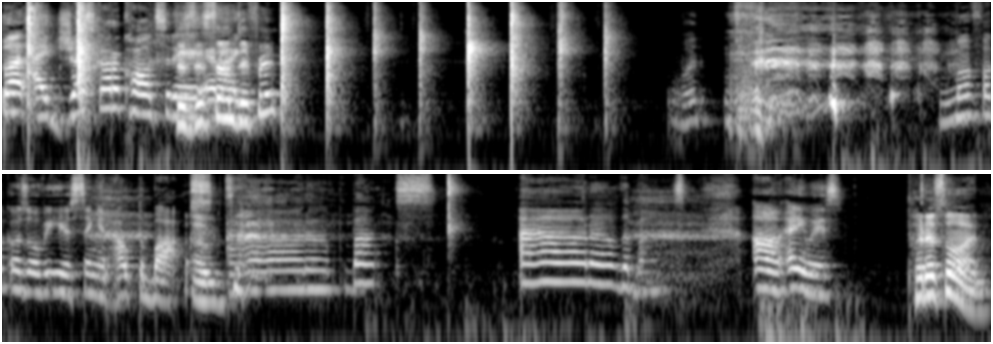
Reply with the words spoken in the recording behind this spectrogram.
But I just got a call today. Does this sound I- different? What? Motherfuckers over here singing out the box. T- out of the box. Out of the box. Um, anyways. Put us on.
